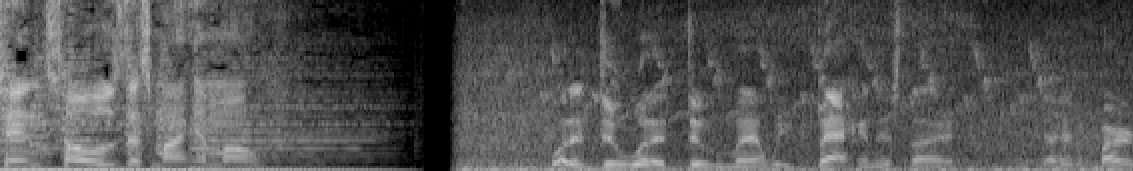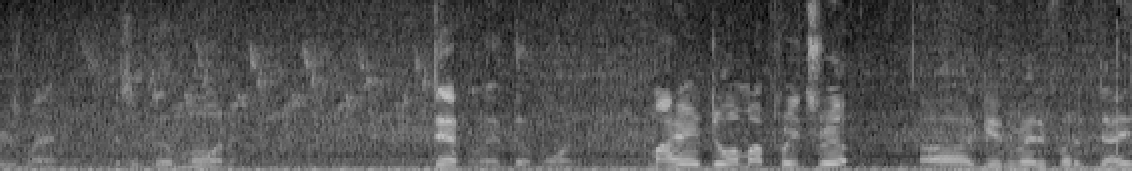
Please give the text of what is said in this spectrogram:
Ten toes, that's my MO. What it do, what it do, man. We back in this thing. Y'all hear the birds, man? It's a good morning. Definitely a good morning. I'm out here doing my pre-trip, uh, getting ready for the day.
